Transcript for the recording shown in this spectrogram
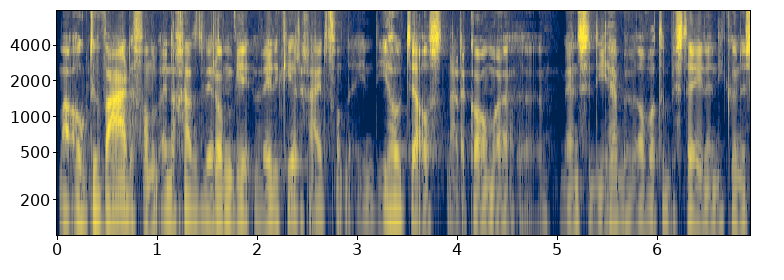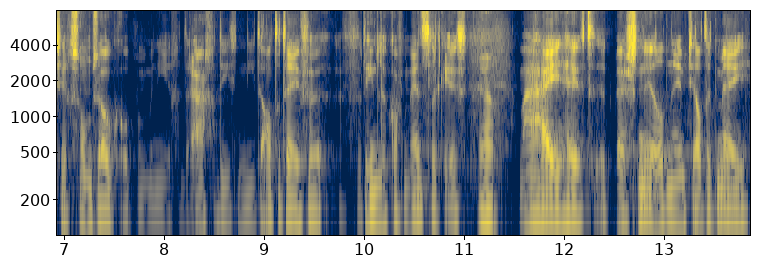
Maar ook de waarde van, en dan gaat het weer om weer- wederkerigheid van in die hotels. Nou, daar komen eh, mensen die hebben wel wat te besteden. En die kunnen zich soms ook op een manier gedragen die niet altijd even vriendelijk of menselijk is. ja. Maar hij heeft het personeel, neemt hij altijd mee.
